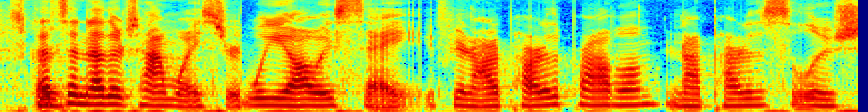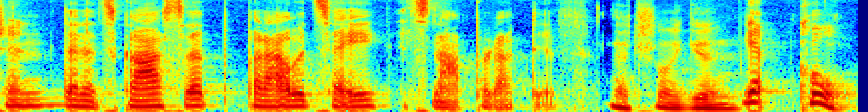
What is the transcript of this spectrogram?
that's, that's another time waster. We always say if you're not a part of the problem, you're not part of the solution, then it's gossip. But I would say it's not productive. That's really good. Yep. Cool.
